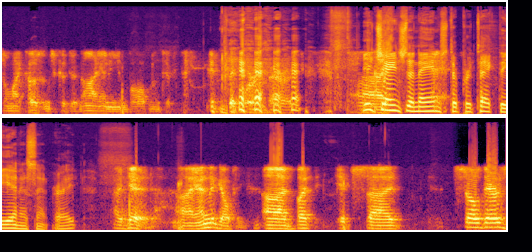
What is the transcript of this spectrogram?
so my cousins could deny any involvement if, if they were embarrassed. you Uh, changed the names to protect the innocent, right? I did, uh, and the guilty. Uh, but it's uh, so there's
